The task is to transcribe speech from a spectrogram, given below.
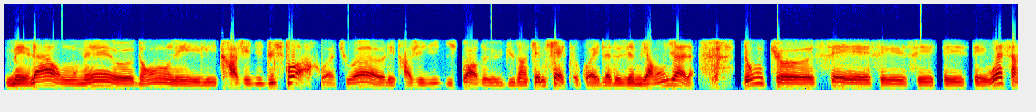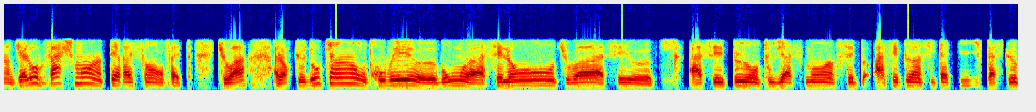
mais là on est euh, dans les, les, tragédies de l'histoire quoi tu vois les tragédies de l'histoire du XXe siècle quoi et de la deuxième guerre mondiale. Donc c'est c'est c'est c'est ouais c'est un dialogue vachement intéressant en fait tu vois alors que d'aucuns ont trouvé bon assez lent tu vois assez assez peu enthousiasmant assez assez peu incitatif parce que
